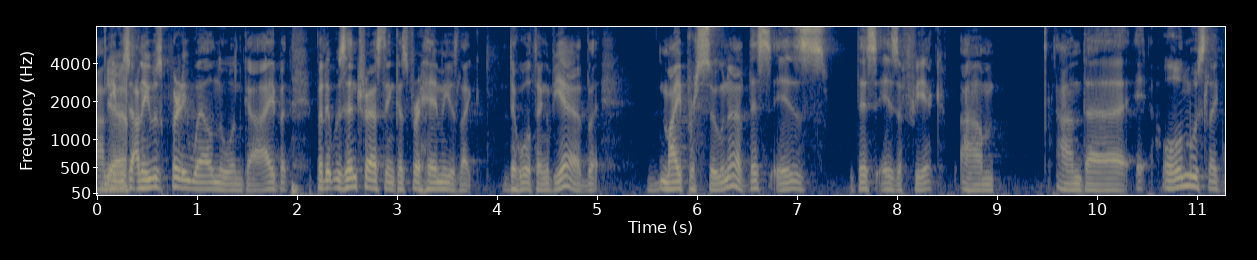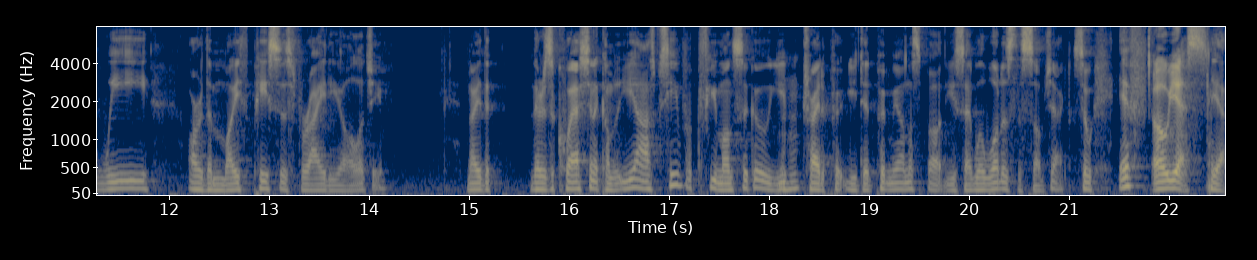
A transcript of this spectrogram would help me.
and he Yeah. was and he was a pretty well known guy. But but it was interesting because for him, he was like the whole thing of yeah, but my persona. This is this is a fake, um, and uh, it, almost like we are the mouthpieces for ideology. Now the there's a question that comes. You asked, see, a few months ago, you Mm-hmm. tried to put, you did put me on the spot. You said, well, what is the subject? So if Oh yes. yeah,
